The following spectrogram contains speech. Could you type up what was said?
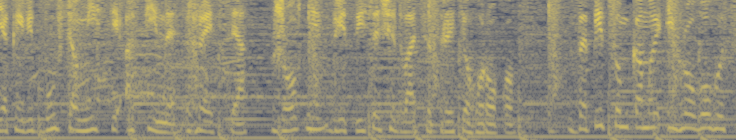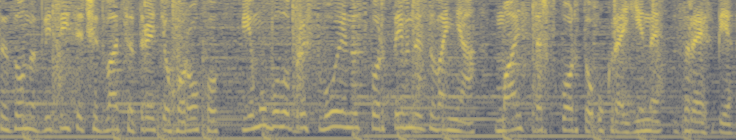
який відбувся в місті Афіни, Греція, в жовтні 2023 року. За підсумками ігрового сезону 2023 року йому було присвоєно спортивне звання майстер спорту України з регбі.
